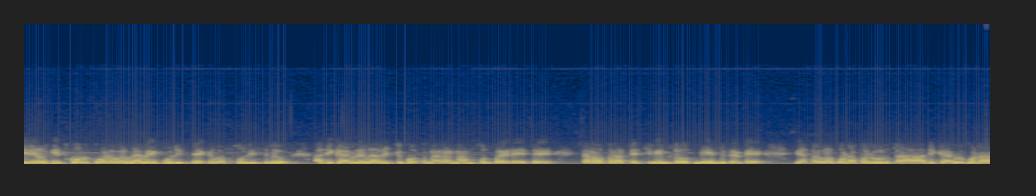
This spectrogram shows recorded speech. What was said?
చర్యలు తీసుకోకపోవడం వల్ల పోలీస్ శాఖలో పోలీసులు అధికారులు ఎలా రెచ్చిపోతున్నారన్న అంశంపై అయితే సర్వత్రా అవుతుంది ఎందుకంటే గతంలో కూడా పలువురు అధికారులు కూడా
